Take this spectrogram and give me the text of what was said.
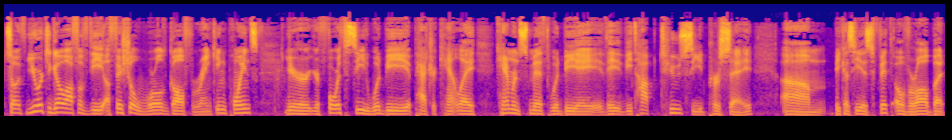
So if you were to go off of the official World Golf ranking points, your your fourth seed would be Patrick Cantlay. Cameron Smith would be a the the top two seed per se um, because he is fifth overall, but.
